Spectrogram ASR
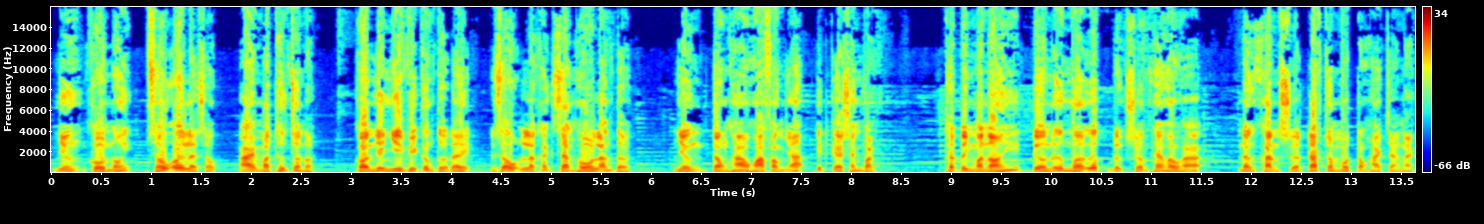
nhưng khổ nỗi xấu ơi là xấu, ai mà thương cho nổi. Còn như nhị vị công tử đây, dẫu là khách giang hồ lãng tử, nhưng trong hào hoa phong nhã ít kẻ sánh bằng. Thật tình mà nói, tiểu nữ mơ ước được sớm theo hầu hạ, nâng khăn sửa tráp cho một trong hai chàng này.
